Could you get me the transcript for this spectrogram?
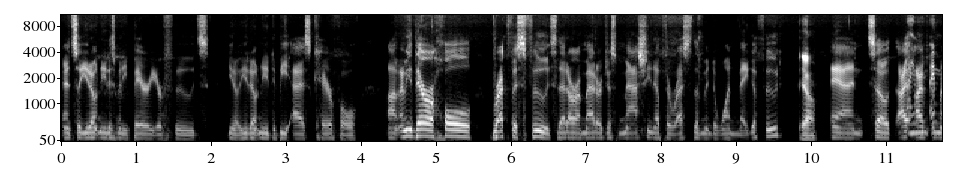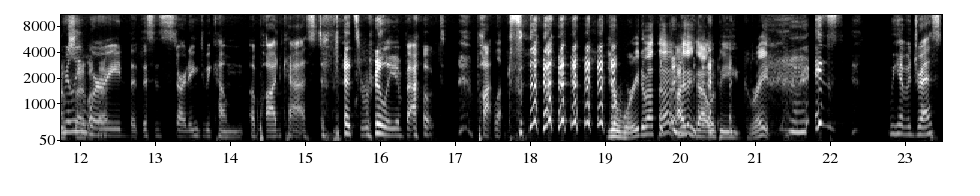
and so you don't need as many barrier foods. You know, you don't need to be as careful. Um, I mean, there are whole breakfast foods that are a matter of just mashing up the rest of them into one mega food. Yeah. And so I, I'm, I'm, I'm, I'm really excited about that. worried that. this is starting to become a podcast that's really about potlucks. You're worried about that? I think that would be great. it's we have addressed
